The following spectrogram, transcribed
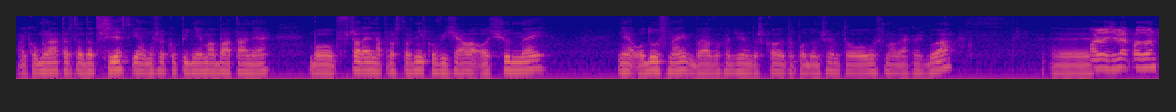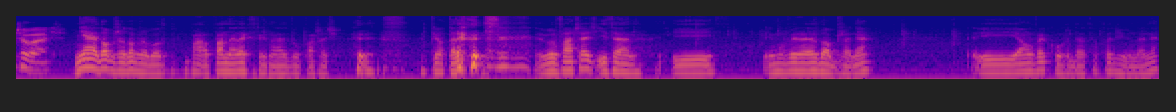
Akumulator to do 30 ja muszę kupić, nie ma bata, nie? Bo wczoraj na prostowniku wisiała od 7, nie, od 8, bo ja wychodziłem do szkoły, to podłączyłem, to 8 jakoś była. E, Może źle podłączyłeś. nie, dobrze, dobrze, bo pa, pan elektryk nawet był patrzeć. Piotr był patrzeć i ten. I, I mówię, że jest dobrze, nie? I ja mówię, kurde, to to dziwne, nie?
